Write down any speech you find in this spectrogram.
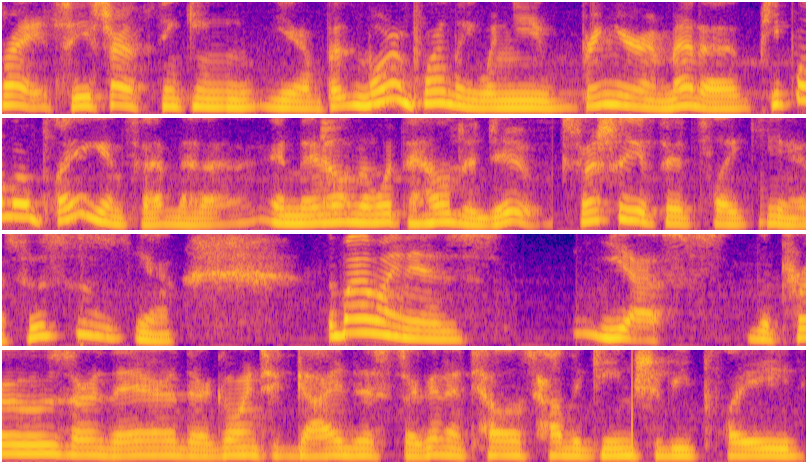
Right. So you start thinking, you know, but more importantly, when you bring your meta, people don't play against that meta, and they No. don't know what the hell to do. Especially if it's like you know. So this is you know, the bottom line is yes, the pros are there. They're going to guide us. They're going to tell us how the game should be played.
